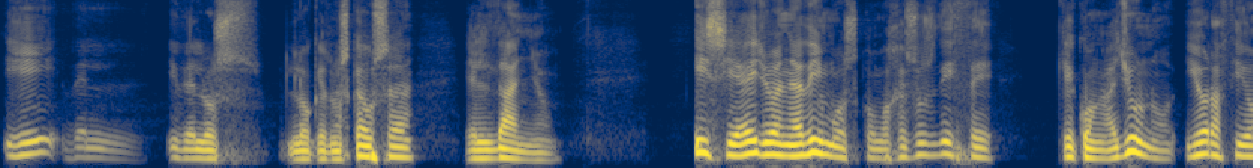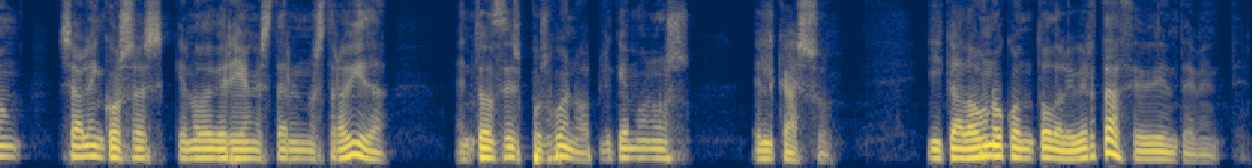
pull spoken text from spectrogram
y, de los, lo que nos causa el daño. Y si a ello añadimos, como Jesús dice, que con ayuno y oración salen cosas que no deberían estar en nuestra vida, entonces, pues bueno, apliquémonos el caso. Y cada uno con toda libertad, evidentemente.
